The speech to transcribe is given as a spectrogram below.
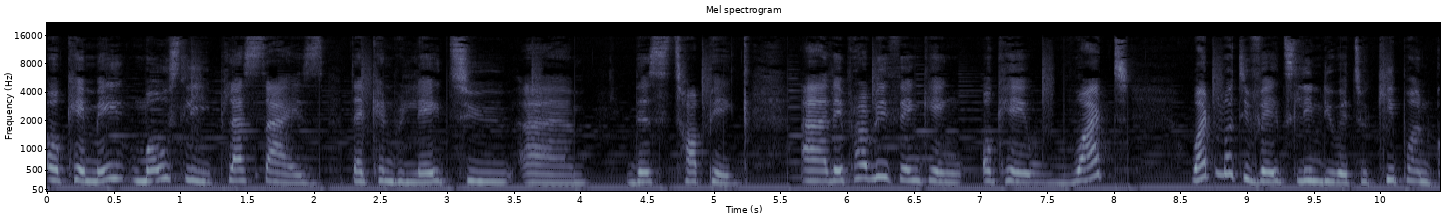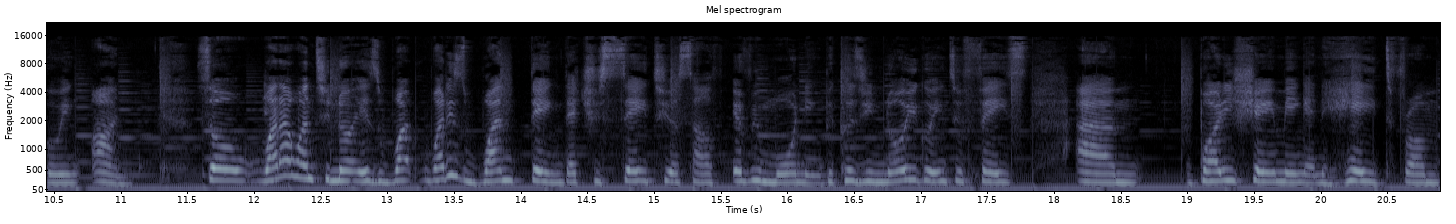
Okay, may, mostly plus size that can relate to um, this topic. Uh, they're probably thinking, okay, what what motivates Lindiwe to keep on going on? So what I want to know is what what is one thing that you say to yourself every morning because you know you're going to face um, body shaming and hate from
